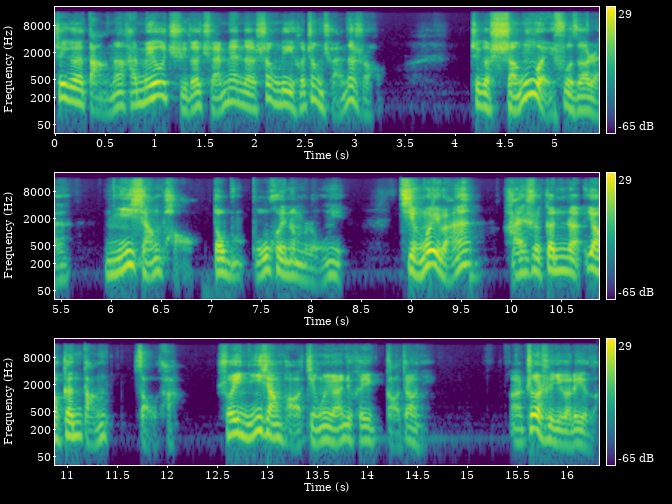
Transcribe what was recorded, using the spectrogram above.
这个党呢还没有取得全面的胜利和政权的时候，这个省委负责人你想跑都不会那么容易，警卫员还是跟着要跟党走的，所以你想跑，警卫员就可以搞掉你。啊，这是一个例子，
